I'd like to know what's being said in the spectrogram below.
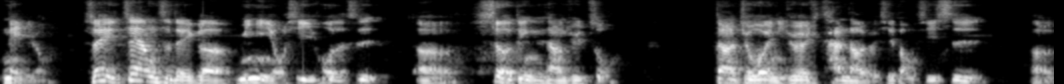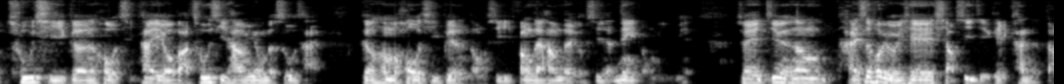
内容。所以这样子的一个迷你游戏，或者是呃设定上去做，那就会你就会去看到有一些东西是呃初期跟后期，它也有把初期他们用的素材跟他们后期变的东西放在他们的游戏的内容，所以基本上还是会有一些小细节可以看得到。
